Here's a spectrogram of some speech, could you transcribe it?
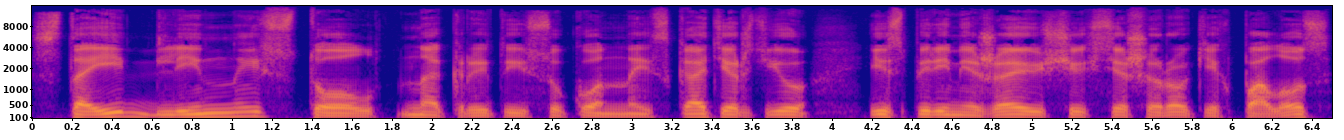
стоит длинный стол, накрытый суконной скатертью из перемежающихся широких полос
